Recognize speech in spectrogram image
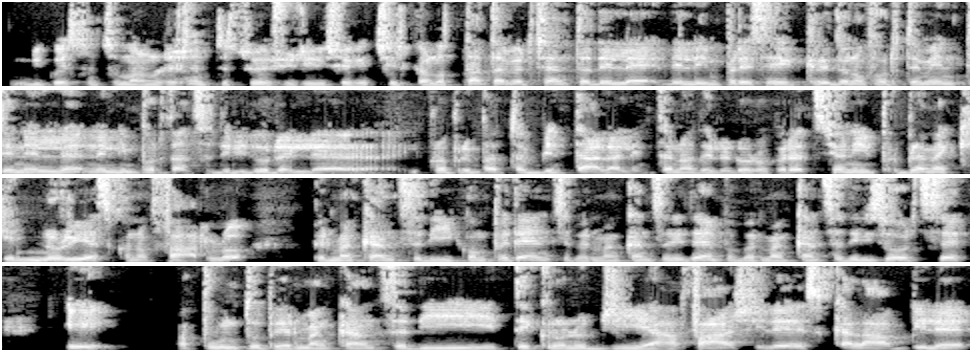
Di questo, insomma, un recente studio ci dice che circa l'80% delle, delle imprese credono fortemente nel, nell'importanza di ridurre il, il proprio impatto ambientale all'interno delle loro operazioni. Il problema è che non riescono a farlo per mancanza di competenze, per mancanza di tempo, per mancanza di risorse e appunto per mancanza di tecnologia facile, scalabile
